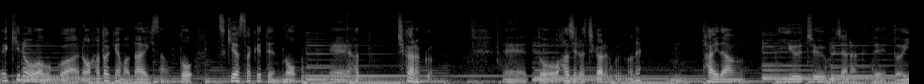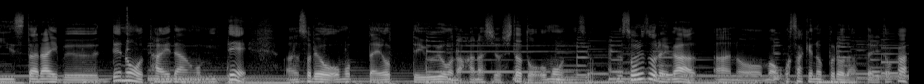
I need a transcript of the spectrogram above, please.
え昨日は僕はあの畠山大樹さんと月屋酒店の、えー、力くん、えー、と柱力くんのね、対談 YouTube じゃなくて、えっと、インスタライブでの対談を見てあそれを思ったよっていうような話をしたと思うんですよ。それぞれがあの、まあ、お酒のプロだったりとか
